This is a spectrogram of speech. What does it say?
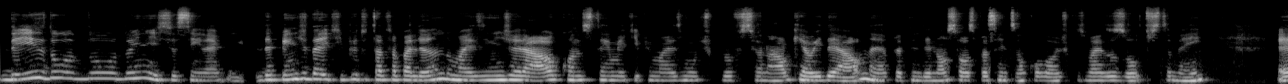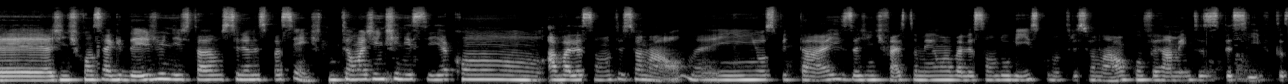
desde do, do, do, início, assim, né? Depende da equipe que tu tá trabalhando, mas em geral, quando você tem uma equipe mais multiprofissional, que é o ideal, né? Para atender não só os pacientes oncológicos, mas os outros também é, a gente consegue desde o início estar auxiliando esse paciente. Então, a gente inicia com avaliação nutricional, né? Em hospitais, a gente faz também uma avaliação do risco nutricional com ferramentas específicas.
